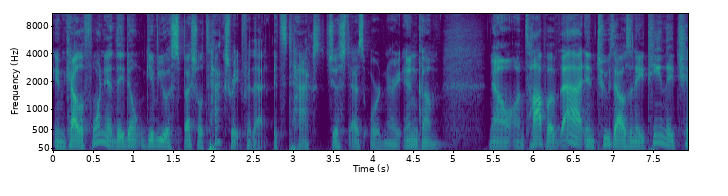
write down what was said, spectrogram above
in California, they don't give you a special tax rate for that. It's taxed just as ordinary income. Now, on top of that, in 2018, they, ch-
